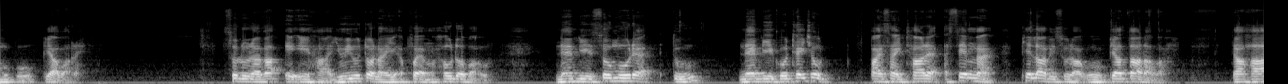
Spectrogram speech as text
မှုကိုပြပါတယ်ဆိုလိုတာကအေးအေးဟာရိုးရိုးတော်လိုင်းရဲ့အဖွဲ့မဟုတ်တော့ပါဘူးနယ်မြေစိုးမိုးတဲ့သူနယ်မြေကိုထိတ်ချုပ်ပိုင်ဆိုင်ထားတဲ့အစစ်မှန်ဖြစ်လာပြီဆိုတာကိုပြသတာပါဒါဟာ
